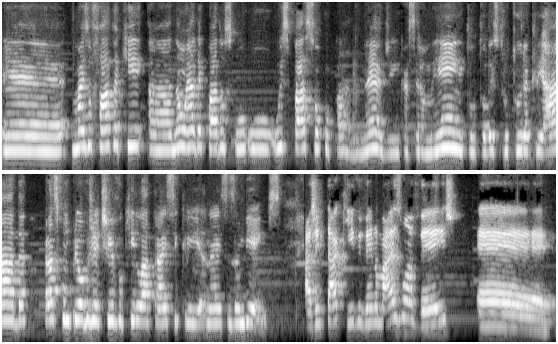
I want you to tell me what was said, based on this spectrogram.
É, mas o fato é que ah, não é adequado o, o, o, espaço ocupado, né, de encarceramento, toda a estrutura criada para se cumprir o objetivo que lá atrás se cria, né, esses ambientes. A gente está aqui vivendo mais uma vez é,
